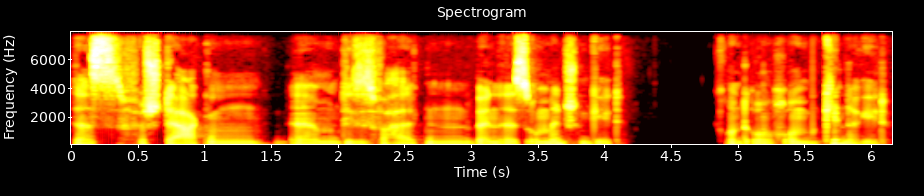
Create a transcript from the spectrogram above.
das Verstärken ähm, dieses Verhalten, wenn es um Menschen geht und auch um Kinder geht.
